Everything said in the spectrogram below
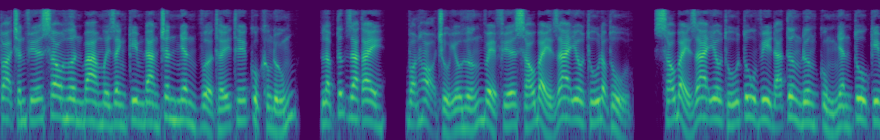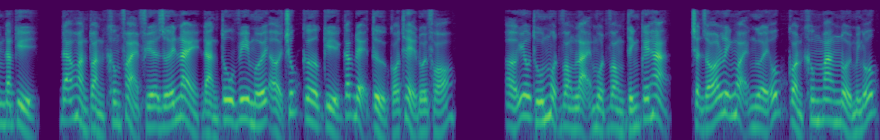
Tọa chấn phía sau hơn 30 danh kim đan chân nhân vừa thấy thế cục không đúng, lập tức ra tay, bọn họ chủ yếu hướng về phía 6-7 gia yêu thú động thủ. 6-7 gia yêu thú tu vi đã tương đương cùng nhân tu kim đan kỳ, đã hoàn toàn không phải phía dưới này đàn tu vi mới ở trúc cơ kỳ các đệ tử có thể đối phó. Ở yêu thú một vòng lại một vòng tính kế hạ, trận gió lĩnh ngoại người Úc còn không mang nổi mình Úc,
